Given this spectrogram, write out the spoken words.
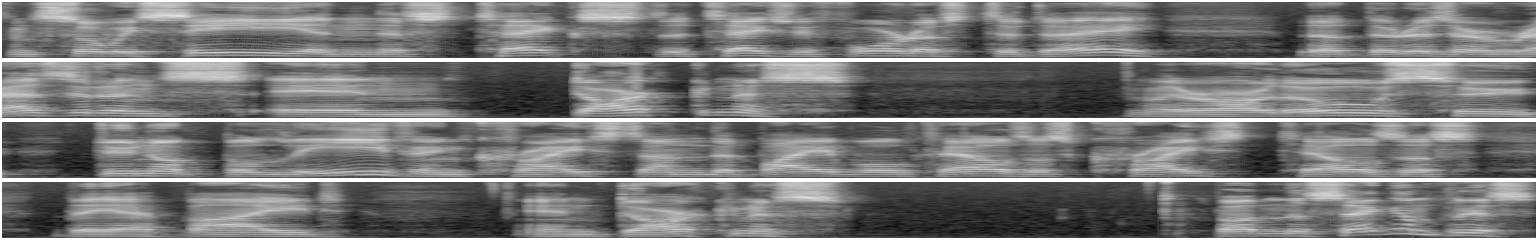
And so we see in this text, the text before us today, that there is a residence in darkness. There are those who do not believe in Christ, and the Bible tells us, Christ tells us, they abide in darkness. But in the second place,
